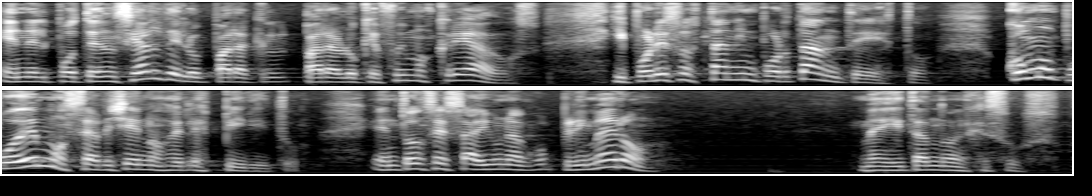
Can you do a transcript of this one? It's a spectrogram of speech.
en, el potencial de lo para, para lo que fuimos creados. Y por eso es tan importante esto. ¿Cómo podemos ser llenos del Espíritu? Entonces hay una, primero, meditando en Jesús.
